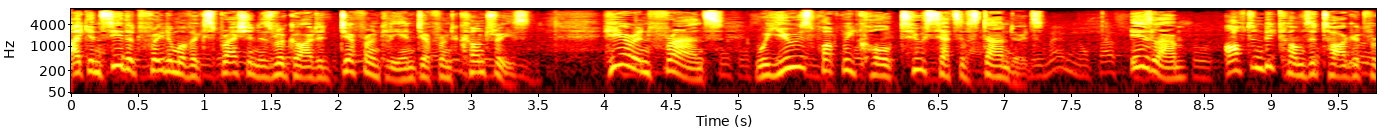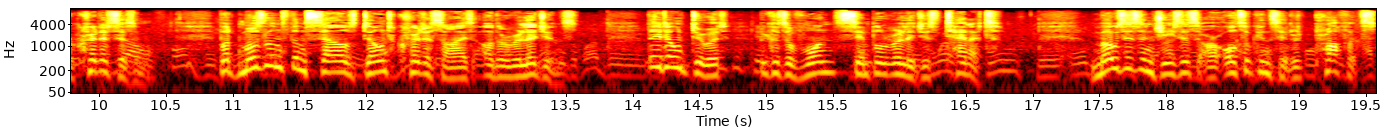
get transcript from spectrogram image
I can see that freedom of expression is regarded differently in different countries. Here in France, we use what we call two sets of standards. Islam often becomes a target for criticism, but Muslims themselves don't criticize other religions. They don't do it because of one simple religious tenet. Moses and Jesus are also considered prophets,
